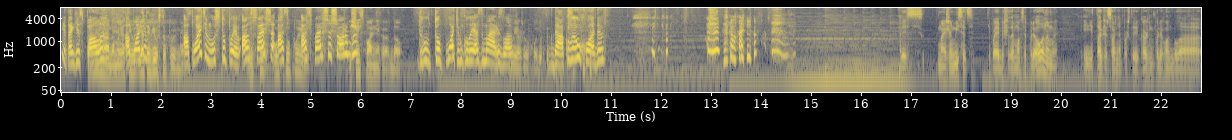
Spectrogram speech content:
І так і Та не спала. надо, ну я, А тобі, я потім- тобі уступив місце. А потім уступив. А Уступ- спершу, уступив. а спершу що І ще й спальника дав, То, то потім, коли я змерзла. коли я вже уходив. Да, коли уходив. Нормально. Десь майже місяць, типу, я більше займався полігонами. І так же Соня почти кожен полігон була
